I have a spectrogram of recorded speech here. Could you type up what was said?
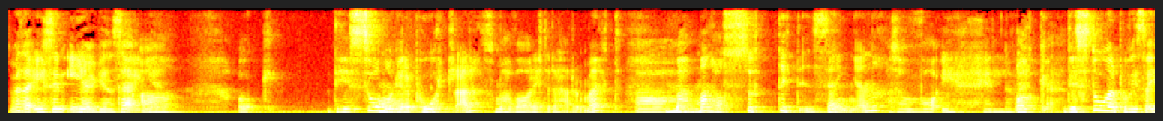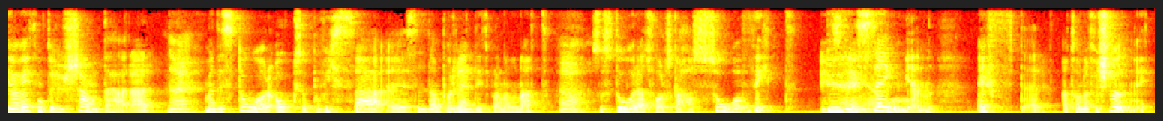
Vänta, i sin egen säng? Ja. Och det är så många reportrar som har varit i det här rummet. Ja. Mamman har suttit i sängen. Alltså vad i helvete? Och det står på vissa, jag vet inte hur sant det här är, Nej. men det står också på vissa eh, sidan på Reddit bland annat, Ja. så står det att folk ska ha sovit I i, sängen? sängen. efter att hon har försvunnit.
